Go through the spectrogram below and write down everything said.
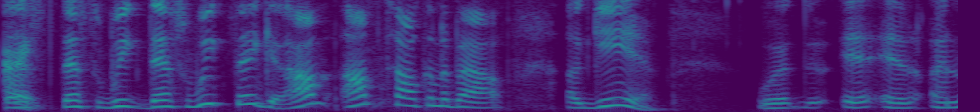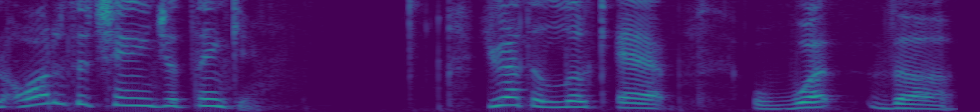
That's Right. that's weak. That's weak thinking. I'm I'm talking about again. With in, in order to change your thinking, you have to look at what the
